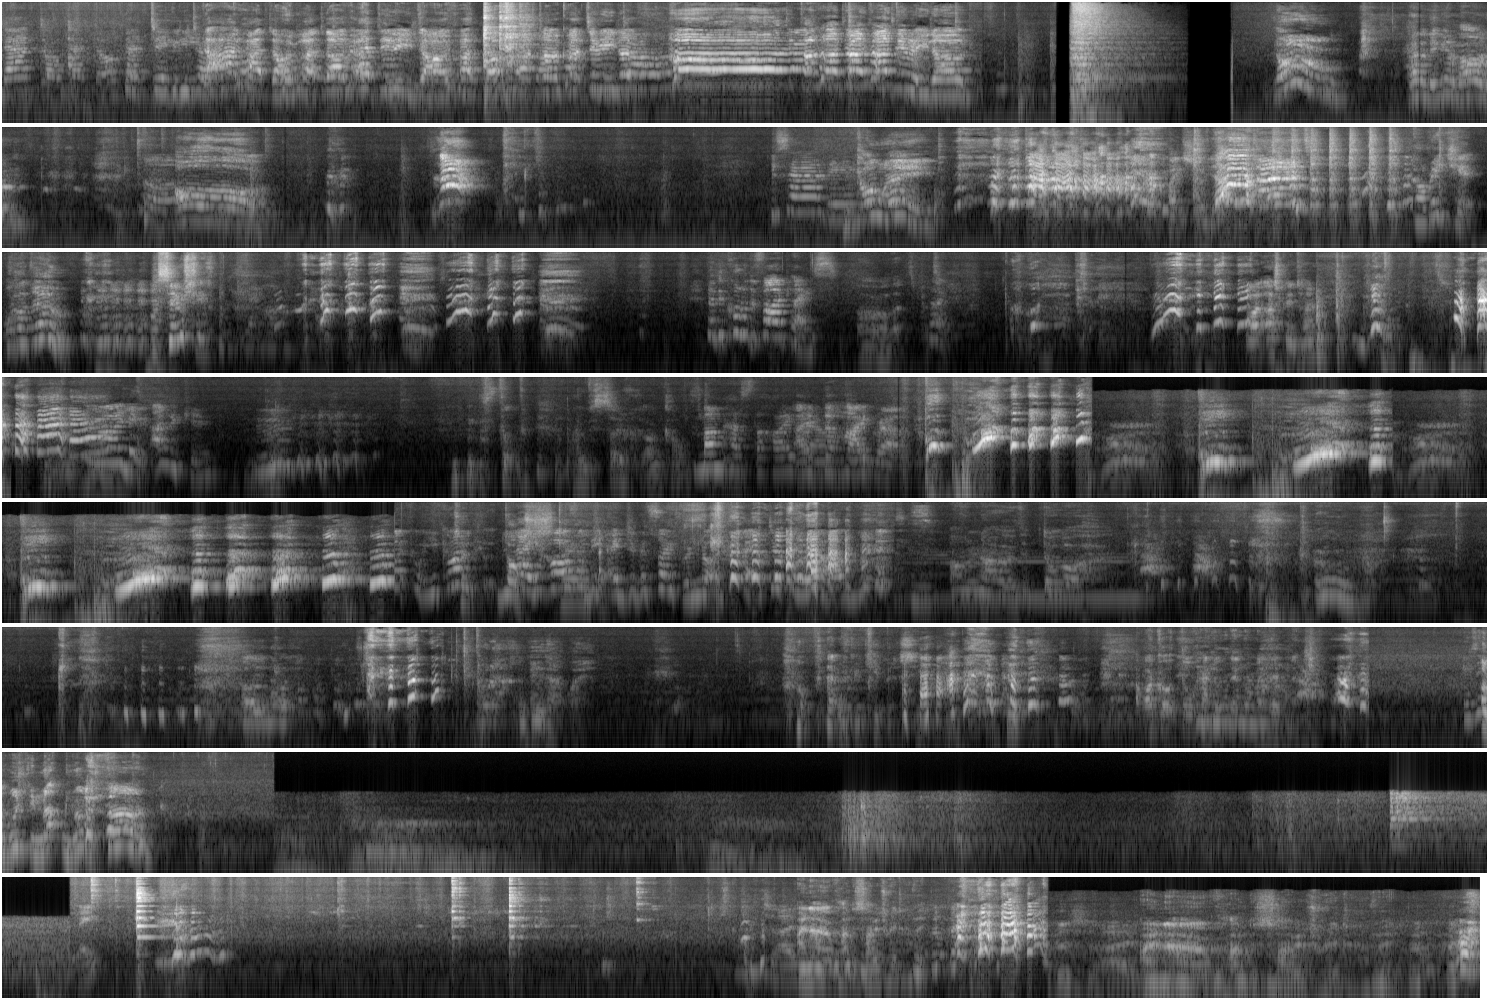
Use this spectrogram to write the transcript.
Dad dog, That dog, That diggity dog. That dog, That dog, That diggity dog, That dog. Leave me alone. Oh. Savage. Go away. Play soon. Yeah, Can't reach it. What can I do? Well, seriously, it's No, the corner of the fireplace. Oh, that's pathetic. right, ice cream time. Who are you, Anakin? Stop. I'm so uncomfortable. Mum has the high ground. I have the high ground. You can't lay half on the edge of a sofa and not got a door handle then on my head now? I wish him luck on phone. I know, I can't decide which way to have it. Oh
